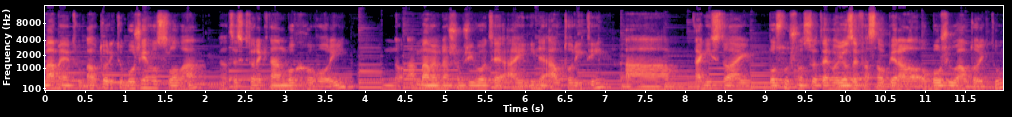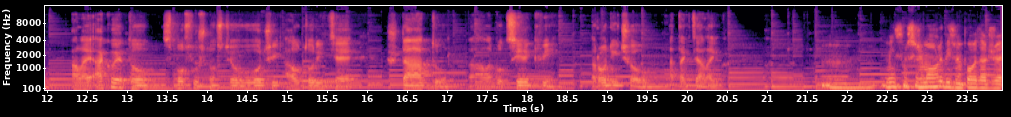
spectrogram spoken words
máme tú autoritu Božieho slova, cez ktoré k nám Boh hovorí. No a máme v našom živote aj iné autority a Takisto aj poslušnosť svätého Jozefa sa opierala o Božiu autoritu, ale ako je to s poslušnosťou voči autorite štátu alebo cirkvi, rodičov a tak ďalej? Mm, myslím si, že mohli by sme povedať, že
